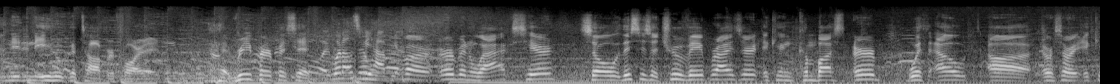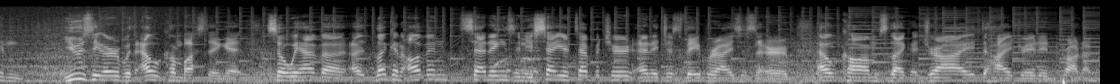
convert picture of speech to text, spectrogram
You need an e-hookah topper for it. Repurpose it. What else do we have We have our urban wax here. So this is a true vaporizer. It can combust herb without, uh, or sorry, it can use the herb without combusting it. So we have a, a like an oven settings, and you set your temperature, and it just vaporizes the herb. Out comes like a dry, dehydrated product.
